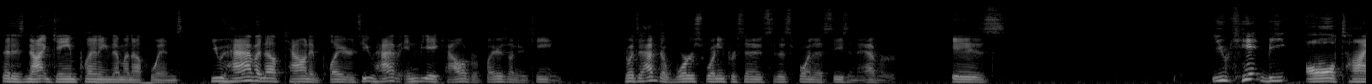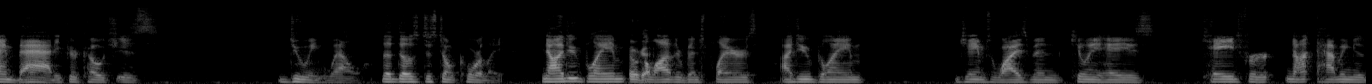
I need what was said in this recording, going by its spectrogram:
that is not game planning them enough wins. You have enough talented players. You have NBA caliber players on your team. But to have the worst winning percentage to this point of the season ever is you can't be all time bad if your coach is doing well. That those just don't correlate. Now I do blame Okay. a lot of their bench players. I do blame James Wiseman, Killian Hayes, Cade for not having as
